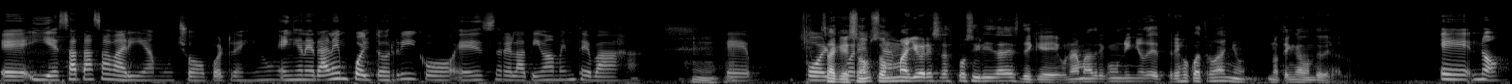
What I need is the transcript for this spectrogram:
eh, y esa tasa varía mucho por región. En general en Puerto Rico es relativamente baja o sea que son, son mayores las posibilidades de que una madre con un niño de 3 o 4 años no tenga dónde dejarlo. Eh, no,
